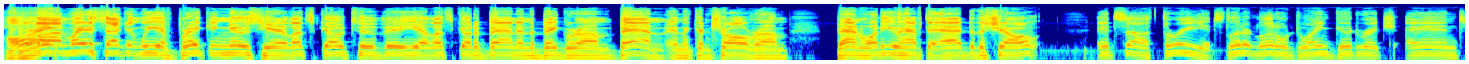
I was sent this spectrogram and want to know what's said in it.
Hold drank- on, wait a second. We have breaking news here. Let's go to the uh, let's go to Ben in the big room. Ben in the control room. Ben, what do you have to add to the show? It's uh three. It's Leonard Little, Dwayne Goodrich, and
